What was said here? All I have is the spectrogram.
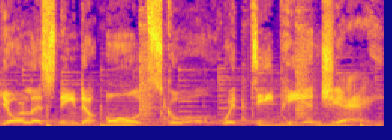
You're listening to Old School with DP and J.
